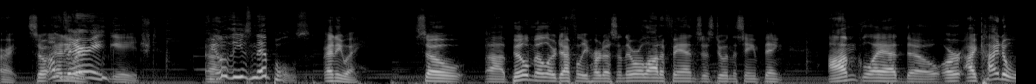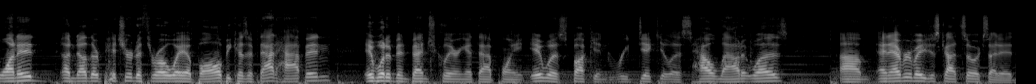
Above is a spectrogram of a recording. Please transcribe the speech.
All right. So I'm anyway, very engaged. Feel Uh, these nipples. anyway, so uh, Bill Miller definitely hurt us, and there were a lot of fans just doing the same thing. I'm glad though, or I kind of wanted another pitcher to throw away a ball because if that happened, it would have been bench clearing at that point. It was fucking ridiculous how loud it was, um, and everybody just got so excited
